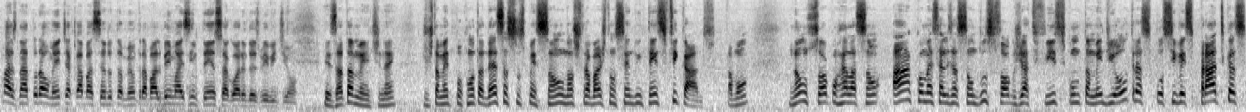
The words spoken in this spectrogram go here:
mas naturalmente acaba sendo também um trabalho bem mais intenso agora em 2021. Exatamente, né? Justamente por conta dessa suspensão, nossos trabalhos estão sendo intensificados, tá bom? Não só com relação à comercialização dos fogos de artifício, como também de outras possíveis práticas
